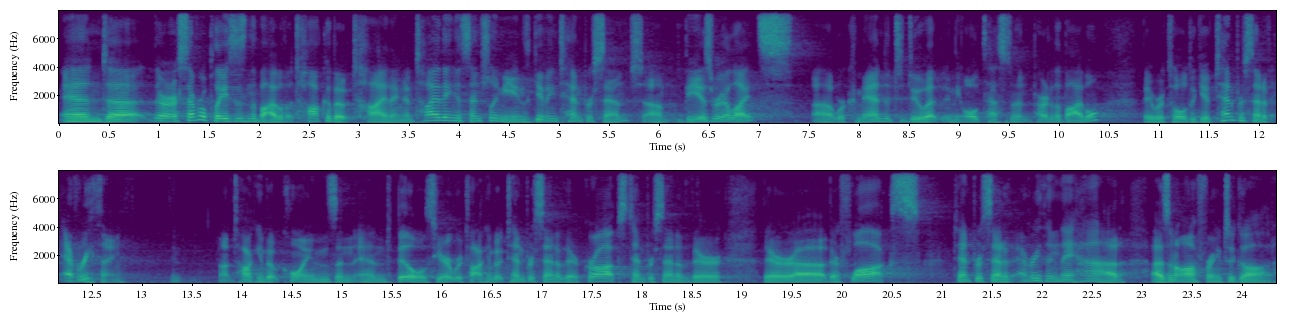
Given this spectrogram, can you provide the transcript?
And uh, there are several places in the Bible that talk about tithing. And tithing essentially means giving 10%. Um, the Israelites uh, were commanded to do it in the Old Testament part of the Bible. They were told to give 10% of everything not talking about coins and, and bills here. We're talking about 10% of their crops, 10% of their, their, uh, their flocks, 10% of everything they had as an offering to God.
